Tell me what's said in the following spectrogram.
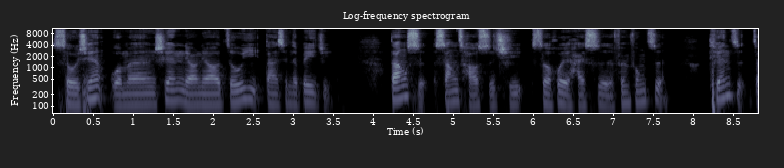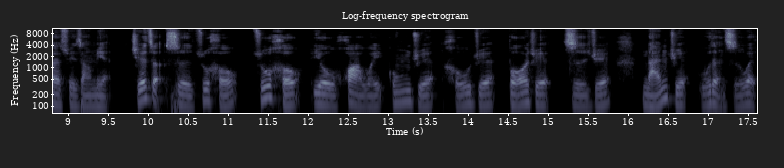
首先，我们先聊聊《周易》诞生的背景。当时商朝时期，社会还是分封制，天子在最上面，接着是诸侯，诸侯又划为公爵、侯爵、伯爵、子爵、男爵五等职位。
